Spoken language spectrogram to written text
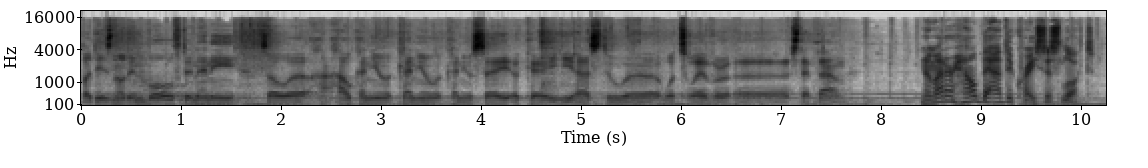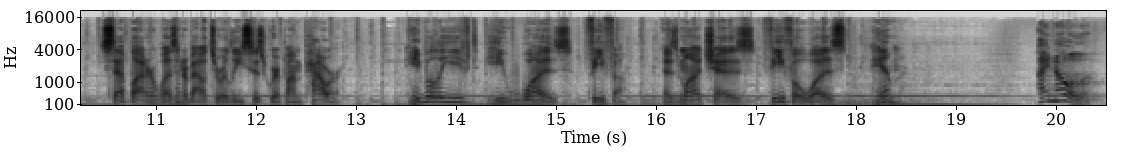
but he's not involved in any. So uh, how can you can you can you say okay he has to uh, whatsoever uh, step down? No matter how bad the crisis looked, Sepp Blatter wasn't about to release his grip on power. He believed he was FIFA as much as FIFA was him. I know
